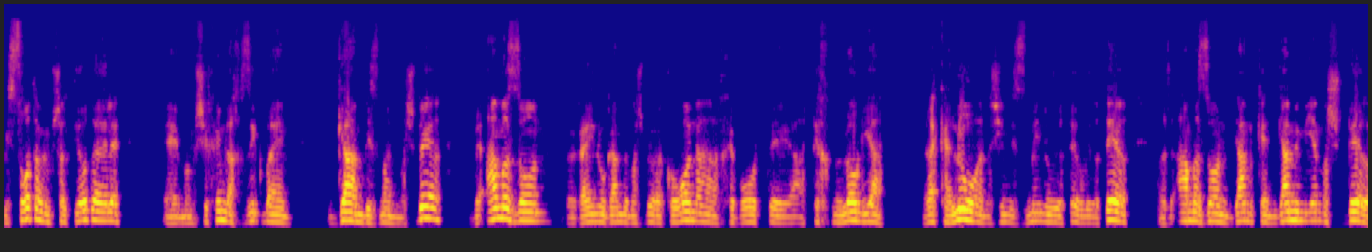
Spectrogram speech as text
המשרות הממשלתיות האלה ממשיכים להחזיק בהן גם בזמן משבר, ואמזון, וראינו גם במשבר הקורונה, חברות הטכנולוגיה רק עלו, אנשים הזמינו יותר ויותר, אז אמזון גם כן, גם אם יהיה משבר,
